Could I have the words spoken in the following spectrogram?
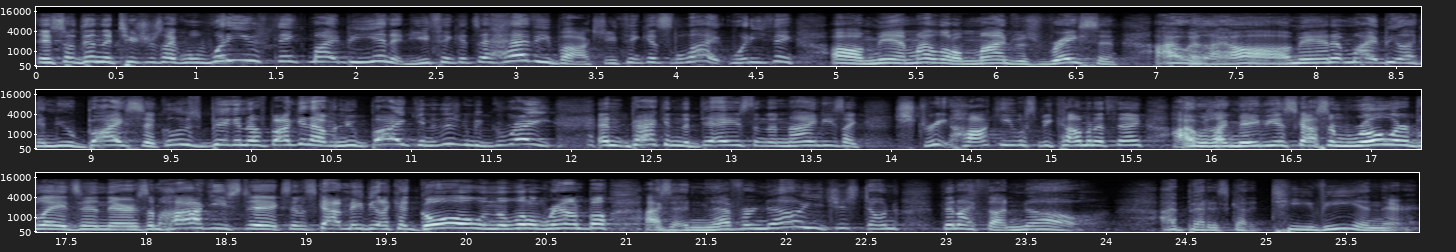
And so then the teacher's like, Well, what do you think might be in it? Do you think it's a heavy box? Do you think it's light? What do you think? Oh, man, my little mind was racing. I was like, Oh, man, it might be like a new bicycle. It was big enough, but I could have a new bike and this is gonna be great. And back in the days in the 90s, like street hockey was becoming a thing. I was like, maybe it's got some rollerblades in there, some hockey sticks, and it's got maybe like a goal and the little round ball. I said, never know, you just don't know. Then I thought, no, I bet it's got a TV in there.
